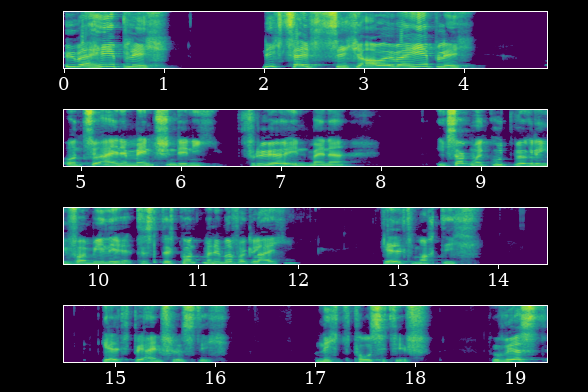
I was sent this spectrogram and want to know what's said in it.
überheblich, nicht selbstsicher, aber überheblich. Und zu einem Menschen, den ich früher in meiner, ich sag mal, gutbürgerlichen Familie, das, das konnte man immer vergleichen. Geld macht dich, Geld beeinflusst dich. Nicht positiv. Du wirst,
